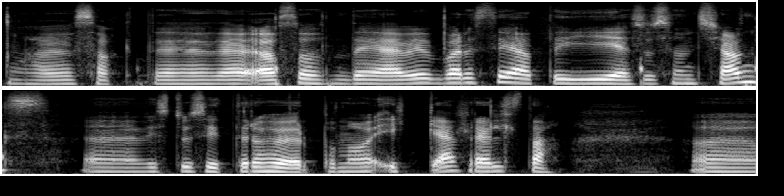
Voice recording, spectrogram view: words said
Jeg har jo sagt det Altså, det jeg vil bare si, er at gi Jesus en sjanse. Eh, hvis du sitter og hører på noe og ikke er frelst, da, eh,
